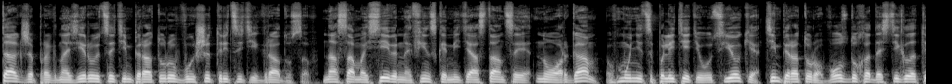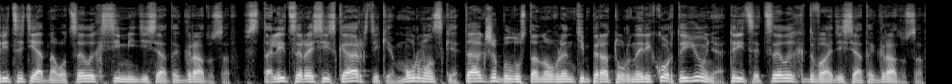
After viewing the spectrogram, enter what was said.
также прогнозируется температура выше 30 градусов. На самой северной финской метеостанции Нуаргам в муниципалитете Уцьёке температура воздуха достигла 31,7 градусов. В столице Российской Арктики, Мурманске, также был установлен температурный рекорд июня – 30,2 градусов.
